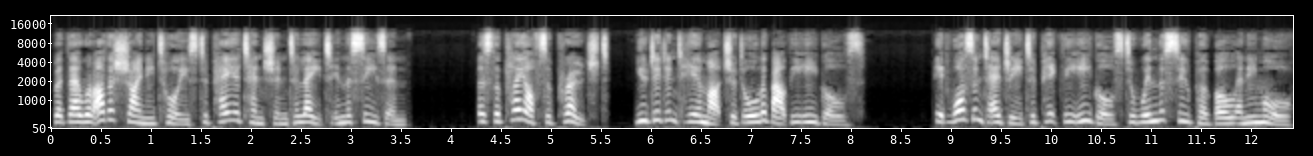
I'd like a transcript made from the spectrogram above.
but there were other shiny toys to pay attention to late in the season. As the playoffs approached, you didn't hear much at all about the Eagles. It wasn't edgy to pick the Eagles to win the Super Bowl anymore.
